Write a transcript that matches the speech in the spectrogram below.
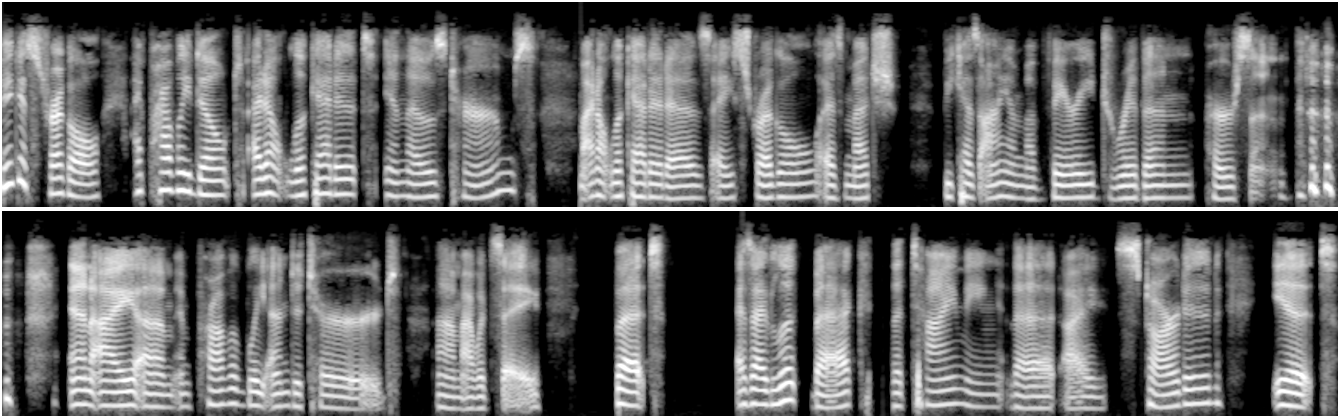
Biggest struggle, I probably don't, I don't look at it in those terms. I don't look at it as a struggle as much because I am a very driven person. and I um, am probably undeterred, um, I would say. But as I look back, the timing that I started, it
